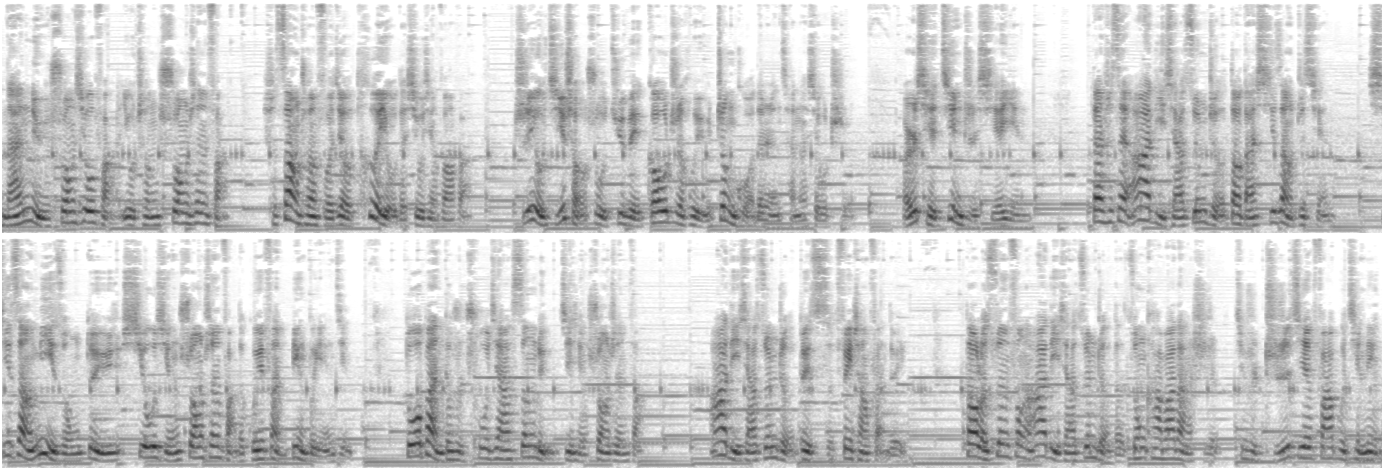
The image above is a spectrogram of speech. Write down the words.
男女双修法又称双身法，是藏传佛教特有的修行方法，只有极少数具备高智慧与正果的人才能修持，而且禁止邪淫。但是在阿底峡尊者到达西藏之前，西藏密宗对于修行双身法的规范并不严谨，多半都是出家僧侣进行双身法。阿底峡尊者对此非常反对。到了尊奉阿底峡尊者的宗喀巴大师，就是直接发布禁令，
